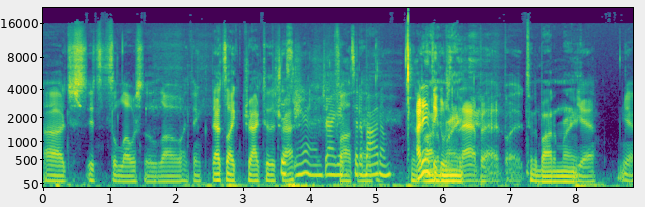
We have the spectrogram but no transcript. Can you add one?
Uh, just it's the lowest of the low. I think that's like drag to the Just trash. yeah, drag Fuck, it to the man. bottom. To the I didn't think it was right. that bad, but To the bottom right. yeah, yeah.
